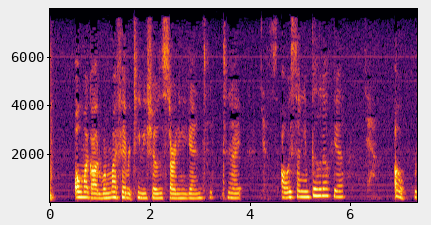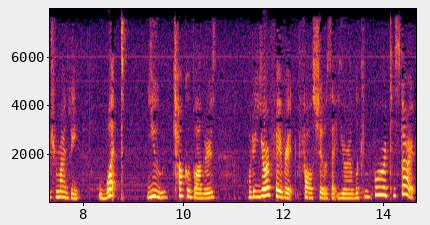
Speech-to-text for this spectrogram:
oh my God, one of my favorite TV shows is starting again tonight. Yes, Always Sunny in Philadelphia. Yeah. Oh, which reminds me, what you Chocovloggers, what are your favorite fall shows that you're looking forward to start?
